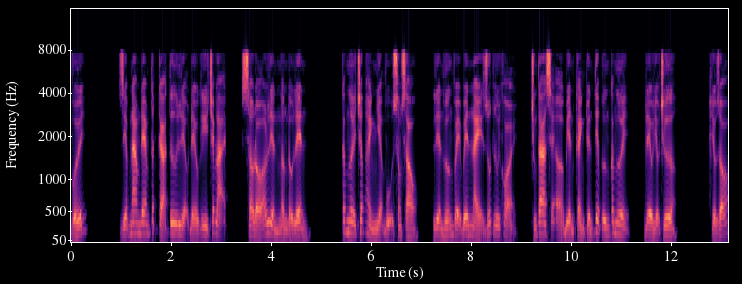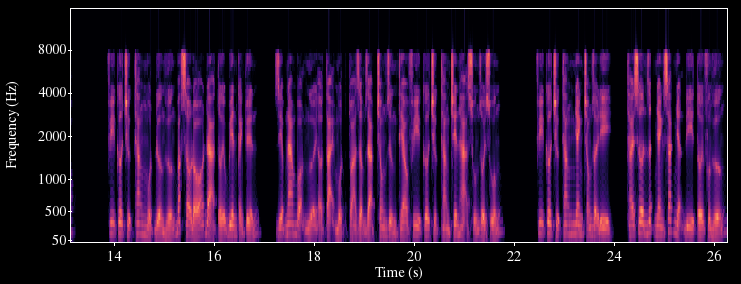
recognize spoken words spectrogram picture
Với Diệp Nam đem tất cả tư liệu đều ghi chép lại, sau đó liền ngẩng đầu lên. Các ngươi chấp hành nhiệm vụ xong sau, liền hướng về bên này rút lui khỏi, chúng ta sẽ ở biên cảnh tuyến tiếp ứng các ngươi, đều hiểu chưa? Hiểu rõ. Phi cơ trực thăng một đường hướng bắc sau đó đã tới biên cảnh tuyến, Diệp Nam bọn người ở tại một tòa rậm rạp trong rừng theo phi cơ trực thăng trên hạ xuống rồi xuống. Phi cơ trực thăng nhanh chóng rời đi, Thái Sơn rất nhanh xác nhận đi tới phương hướng,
